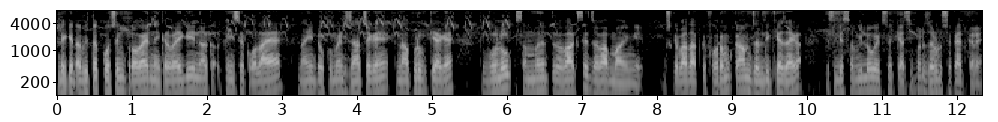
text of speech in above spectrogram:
लेकिन अभी तक कोचिंग प्रोवाइड नहीं करवाएगी ना कहीं से कॉल आया है, ना ही डॉक्यूमेंट्स जांचे गए ना अप्रूव किया गया तो वो लोग संबंधित विभाग से जवाब मांगेंगे। उसके बाद आपके फॉर्म काम जल्दी किया जाएगा, इसलिए सभी लोग एक सौ इक्यासी पर ज़रूर शिकायत करें।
